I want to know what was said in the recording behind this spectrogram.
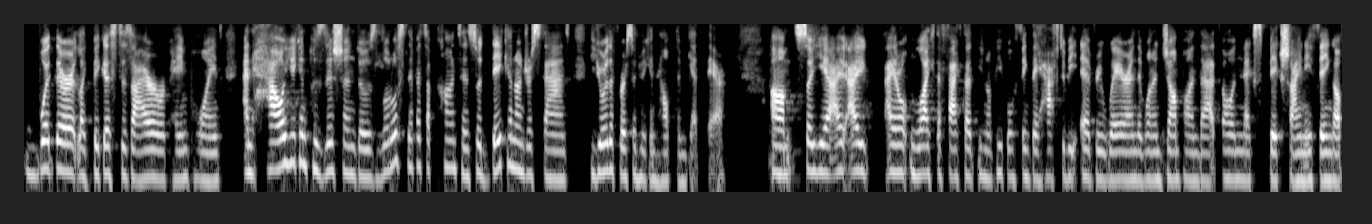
what their like biggest desire or pain point and how you can position those little snippets of content so they can understand you're the person who can help them get there um, so yeah, I, I I don't like the fact that you know people think they have to be everywhere and they want to jump on that oh next big shiny thing of,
